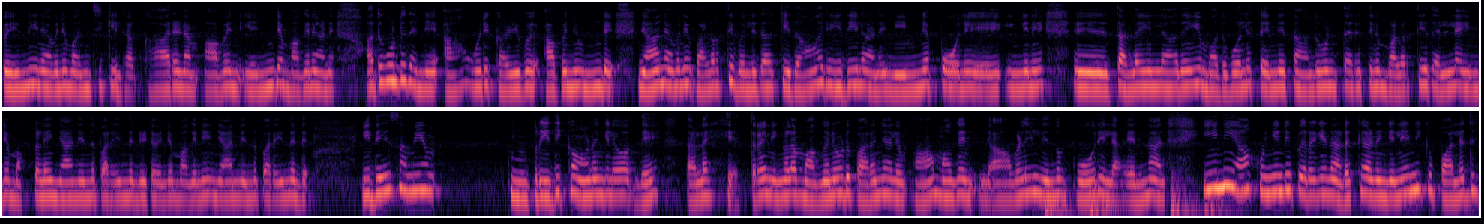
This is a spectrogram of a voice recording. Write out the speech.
പെണ്ണിനെ അവന് വഞ്ചിക്കില്ല. കാരണം അവൻ എന്റെ മകനാണ്. അതുകൊണ്ട് തന്നെ ആ ഒരു കഴിവ് അവനുണ്ട്. ഞാൻ അവനെ വളർത്തി വലുതാക്കിയത് ആ രീതിയിലാണ്. നിന്നെപ്പോലെ ഇങ്ങനെ തള്ളയില്ലാതെയും അതുപോലെ തന്നെ താന്തോൺ തരത്തിലും വളർത്തിയതല്ല എന്റെ മക്കളെ ഞാൻ എന്ന് പറയുന്നുണ്ട് കേട്ടോ എന്റെ മകനെ ഞാൻ ഇന്ന് പറയുന്നുണ്ട്. ഇതേ സമയം പ്രീതിക്കാണെങ്കിലോ ദേ തള്ള എത്ര നിങ്ങളെ മകനോട് പറഞ്ഞാലും ആ മകൻ അവളിൽ നിന്നും പോരില്ല. എന്നാൽ ഇനി ആ കുഞ്ഞിന്റെ പിറകെ നടക്കുകയാണെങ്കിൽ എനിക്ക് പലതും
